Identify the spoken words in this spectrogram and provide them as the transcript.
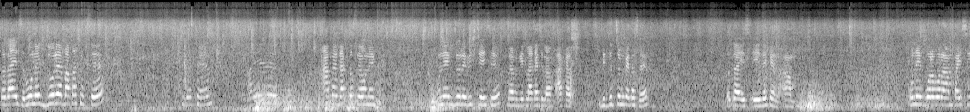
তো গাইছে অনেক জোরে বাতাস উঠছে। দেখেন। আকাশ ডাকতেছে অনেক অনেক জোরে বৃষ্টি হয়েছে আমি গেট লাগাই দিলাম, আকাশ বিদ্যুৎ চমকাইতেছে। তো গাইস এই দেখেন আম। অনেক বড় বড় আম পাইছি,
